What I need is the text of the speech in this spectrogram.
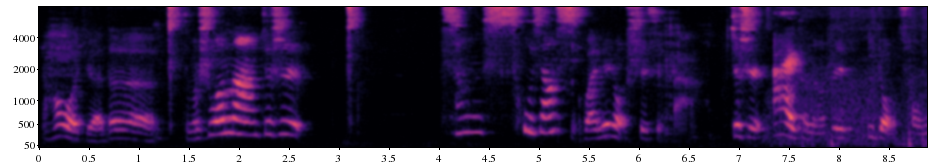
然后我觉得怎么说呢，就是相互相喜欢这种事情吧，就是爱可能是一种从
